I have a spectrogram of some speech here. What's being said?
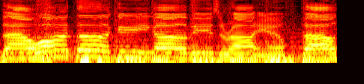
Thou art the King of Israel, thou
